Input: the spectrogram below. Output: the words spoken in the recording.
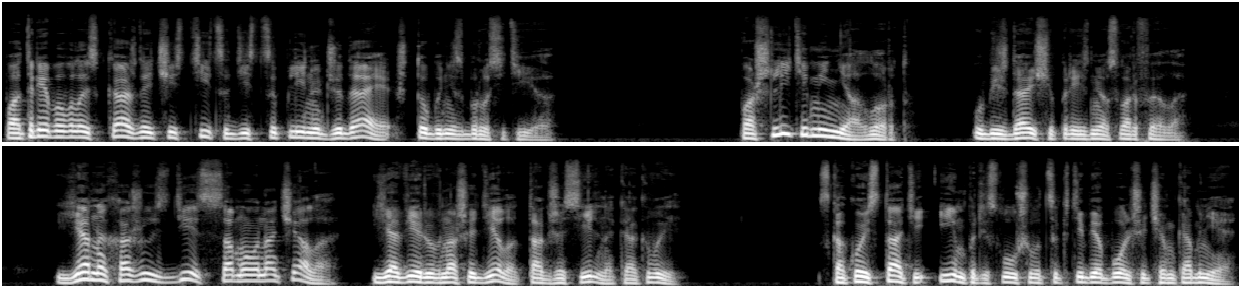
Потребовалась каждая частица дисциплины джедая, чтобы не сбросить ее. «Пошлите меня, лорд», — убеждающе произнес Варфелло. «Я нахожусь здесь с самого начала. Я верю в наше дело так же сильно, как вы. С какой стати им прислушиваться к тебе больше, чем ко мне?»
